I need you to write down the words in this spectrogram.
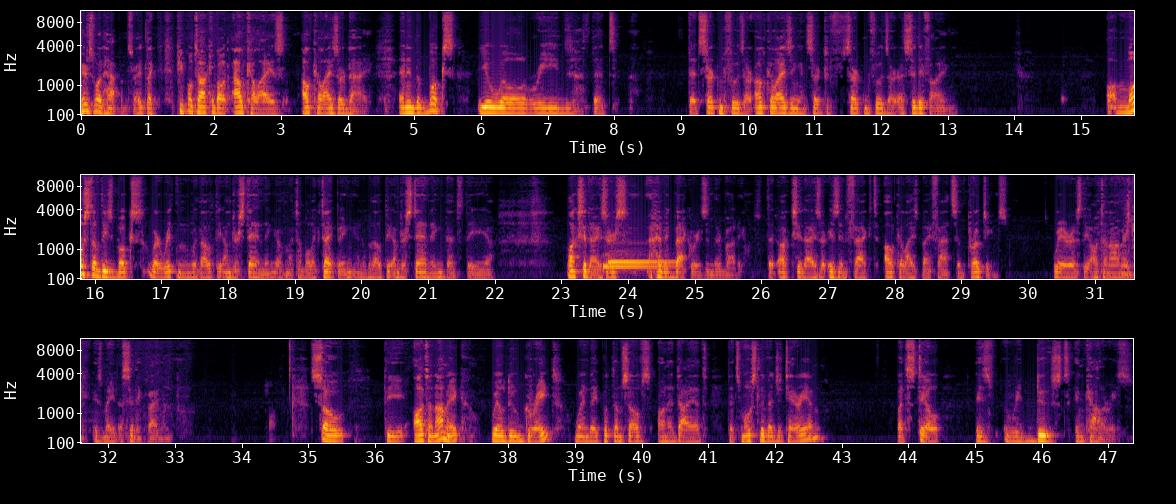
here's what happens, right? Like people talk about alkalize, alkalize or die. And in the books, you will read that that certain foods are alkalizing and certain certain foods are acidifying. Uh, most of these books were written without the understanding of metabolic typing and without the understanding that the uh, oxidizers have it backwards in their body that oxidizer is in fact alkalized by fats and proteins, whereas the autonomic is made acidic by them. So the autonomic will do great when they put themselves on a diet that's mostly vegetarian, but still is reduced in calories.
